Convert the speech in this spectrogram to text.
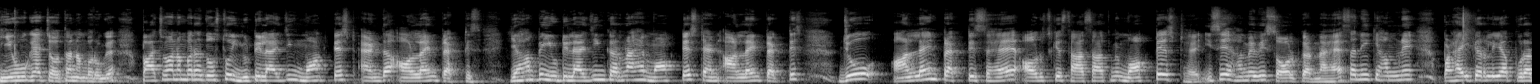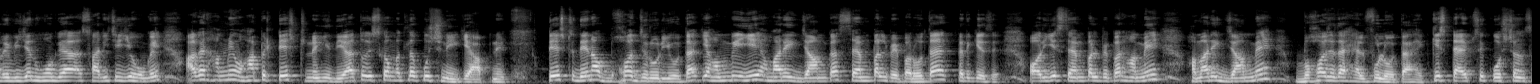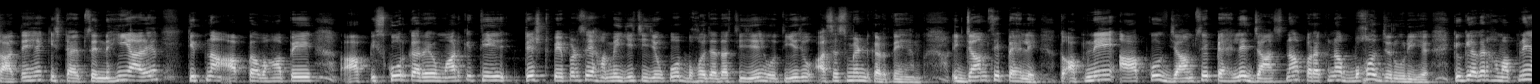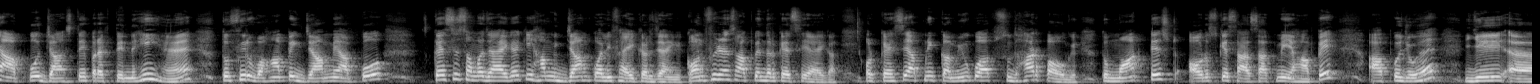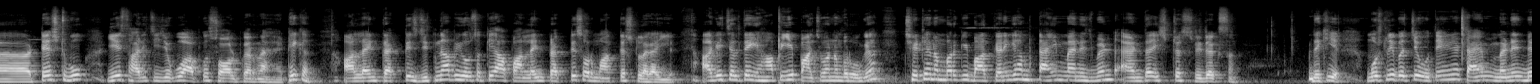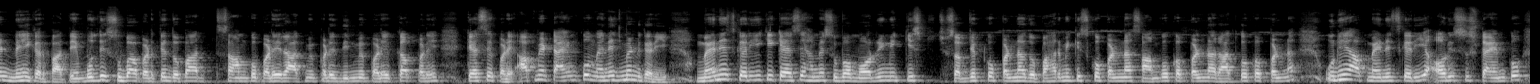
ये हो गया चौथा नंबर हो गया। पांचवा नंबर है दोस्तों utilizing mock test and the online practice यहाँ पे यूटिलाइजिंग करना है mock test and online practice जो ऑनलाइन प्रैक्टिस है और उसके साथ साथ में मॉक टेस्ट है, इसे हमें भी सॉल्व करना है। ऐसा नहीं कि हमने पढ़ाई कर लिया, पूरा रिविजन हो गया, सारी चीज़ें हो गई। अगर हमने वहाँ पर टेस्ट नहीं दिया तो इसका मतलब कुछ नहीं किया आपने। टेस्ट देना बहुत ज़रूरी होता है कि हमें ये हमारे एग्ज़ाम का सैंपल पेपर होता है एक तरीके से। और ये सैंपल पेपर हमें, हमारे एग्ज़ाम में बहुत ज़्यादा हेल्पफुल होता है। किस टाइप से क्वेश्चन आते हैं, किस टाइप से नहीं आ रहे कितना आपका वहाँ पे आप स्कोर कर रहे हो, मार्क टेस्ट पेपर से हमें ये चीज़ों को बहुत ज़्यादा चीज़ें होती है जो असेसमेंट करते हैं हम एग्ज़ाम से पहले। तो अपने आप को एग्ज़ाम से पहले जांचना, परखना बहुत ज़रूरी है। क्योंकि अगर हम अपने आप को जांचते, परखते नहीं हैं तो फिर वहाँ पे एग्ज़ाम में आपको कैसे समझ आएगा कि हम एग्ज़ाम क्वालिफाई कर जाएँगे? कॉन्फिडेंस आपके अंदर कैसे आएगा? और कैसे अपनी कमियों को आप सुधार पाओगे? तो मार्क टेस्ट और उसके साथ साथ में यहाँ पे आपको जो है ये आ, टेस्ट बुक ये सारी चीज़ों को आपको सॉल्व करना है ठीक है? ऑनलाइन प्रैक्टिस जितना भी हो सके आप ऑनलाइन प्रैक्टिस और मार्क टेस्ट लगाइए। आगे चलते हैं यहाँ पर ये पाँचवा नंबर हो गया। छठे नंबर की बात करेंगे हम time management and the stress reduction देखिए मोस्टली बच्चे होते हैं टाइम मैनेजमेंट नहीं कर पाते हैं। बोलते सुबह पढ़ते, दोपहर शाम को पढ़े, रात में पढ़े, दिन में पढ़े, कब पढ़े, कैसे पढ़े? अपने टाइम को मैनेजमेंट करिए मैनेज करिए कि कैसे हमें सुबह मॉर्निंग में किस सब्जेक्ट को पढ़ना, दोपहर में किसको पढ़ना, शाम को कब पढ़ना, रात को कब पढ़ना, उन्हें आप मैनेज करिए और इस टाइम को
